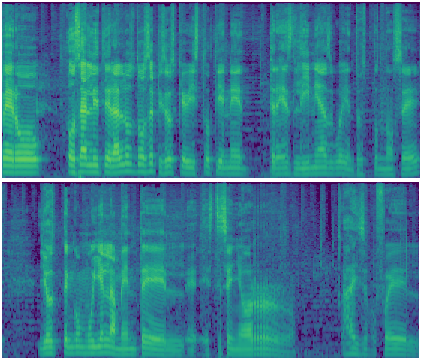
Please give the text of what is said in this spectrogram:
Pero, o sea, literal, los dos episodios que he visto tiene tres líneas, güey. Entonces, pues no sé. Yo tengo muy en la mente el, eh, este señor. Ay, se me fue el.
